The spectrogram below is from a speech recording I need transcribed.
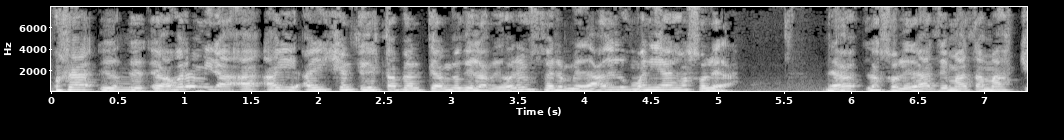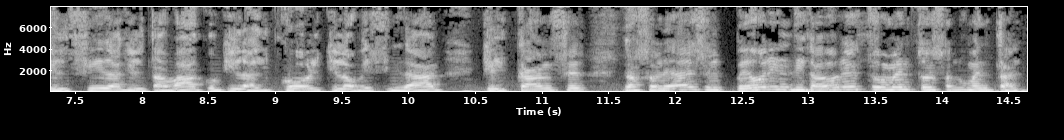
O sea, mm. ahora mira, hay, hay gente que está planteando que la peor enfermedad de la humanidad es la soledad. La soledad te mata más que el SIDA, que el tabaco, que el alcohol, que la obesidad, que el cáncer. La soledad es el peor indicador en este momento de salud mental.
